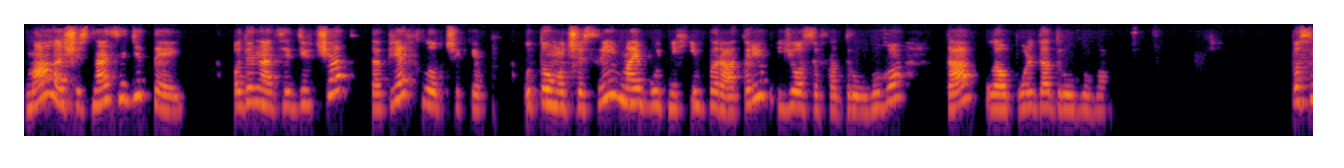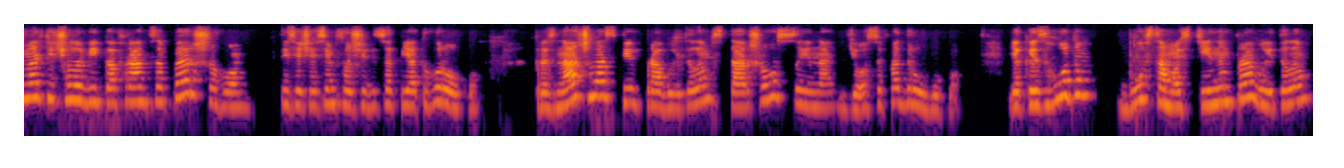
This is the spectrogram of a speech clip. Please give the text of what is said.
Мала 16 дітей, 11 дівчат та 5 хлопчиків, у тому числі майбутніх імператорів Йосифа II та Леопольда II. По смерті чоловіка Франца І 1765 року призначила співправителем старшого сина Йосифа II, який згодом був самостійним правителем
